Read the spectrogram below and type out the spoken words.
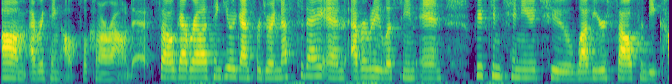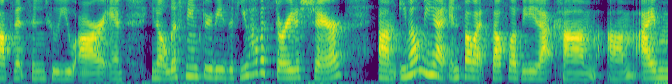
um, everything else will come around it so gabriella thank you again for joining us today and everybody listening in please continue to love yourself and be confident in who you are and you know listening through these if you have a story to share um, email me at info at selflovebeauty.com. Um, I'm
